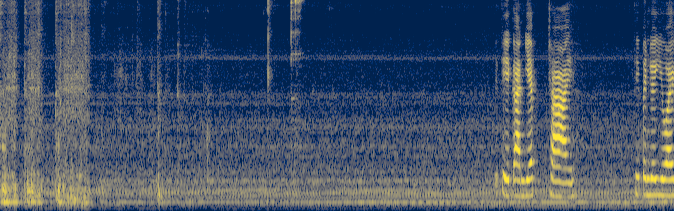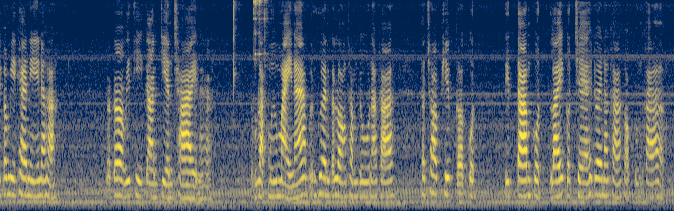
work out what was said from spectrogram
วิธีการเย็บชาย ที่เป็นย้อยๆ ก็มีแค่นี้นะคะ แล้วก็วิธีการเจียนชายนะคะสำหรับมือใหม่นะ เพื่อนๆก็ลองทำดูนะคะ ถ้าชอบคลิปก็กดติดตามกดไลค์ กดแชร์ให้ด้วยนะคะ ขอบคุณค่ะ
